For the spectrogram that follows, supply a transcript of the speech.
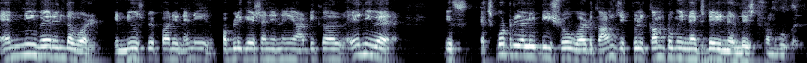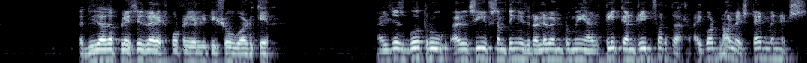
anywhere in the world in newspaper in any publication in any article anywhere if export reality show word comes it will come to me next day in a list from google. So these are the places where export reality show word came. I'll just go through i'll see if something is relevant to me. I'll click and read further. I got knowledge 10 minutes.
